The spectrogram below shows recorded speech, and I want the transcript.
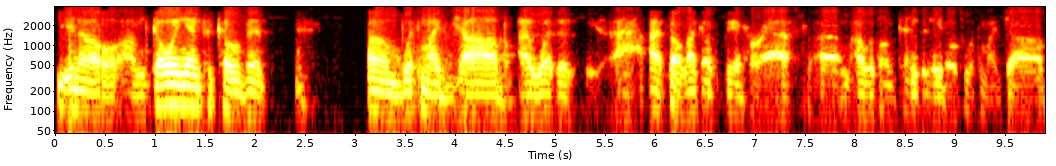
you know, um, going into COVID um, with my job, I wasn't. I felt like I was being harassed. Um, I was on pins and needles with my job,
